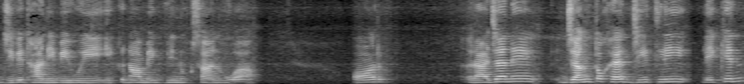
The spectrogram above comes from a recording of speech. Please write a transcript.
जीवित हानि भी हुई इकोनॉमिक भी नुकसान हुआ। और राजा ने जंग तो खैर जीत ली लेकिन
